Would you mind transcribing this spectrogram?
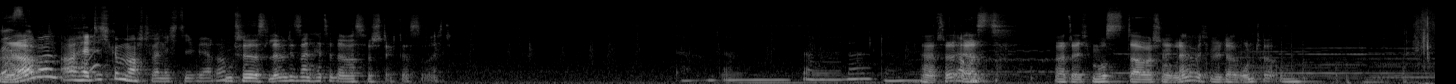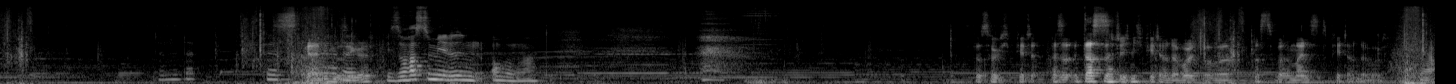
Ja, aber Aber hätte ich gemacht, wenn ich die wäre. gutes Leveldesign hätte da was versteckt, hast du recht. Warte, Da erst. Warte, ich muss da wahrscheinlich lang, aber ich will da runter, um. Das ist geil, die Musik? Wieso hast du mir den Ohrwurm gemacht? Das ist wirklich Peter. Also, das ist natürlich nicht Peter und der Wolf, aber was du gerade meinst, ist Peter und der Wolf. Ja.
